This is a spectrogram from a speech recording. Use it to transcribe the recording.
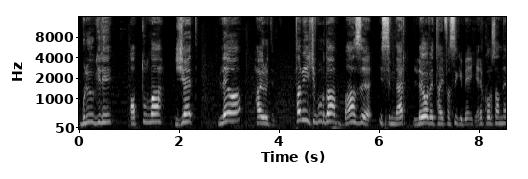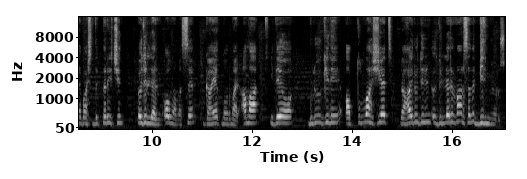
Bluegili, Abdullah, Jet, Leo, Hayrudin. Tabii ki burada bazı isimler Leo ve tayfası gibi yeni korsanlığa başladıkları için ödüllerin olmaması gayet normal. Ama Ideo, Bluegili, Abdullah Jet ve Hayrudin'in ödülleri varsa da bilmiyoruz.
